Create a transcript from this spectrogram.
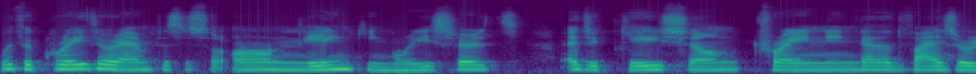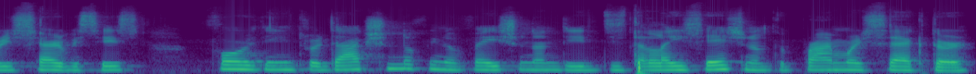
with a greater emphasis on linking research, education, training, and advisory services for the introduction of innovation and the digitalization of the primary sector.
